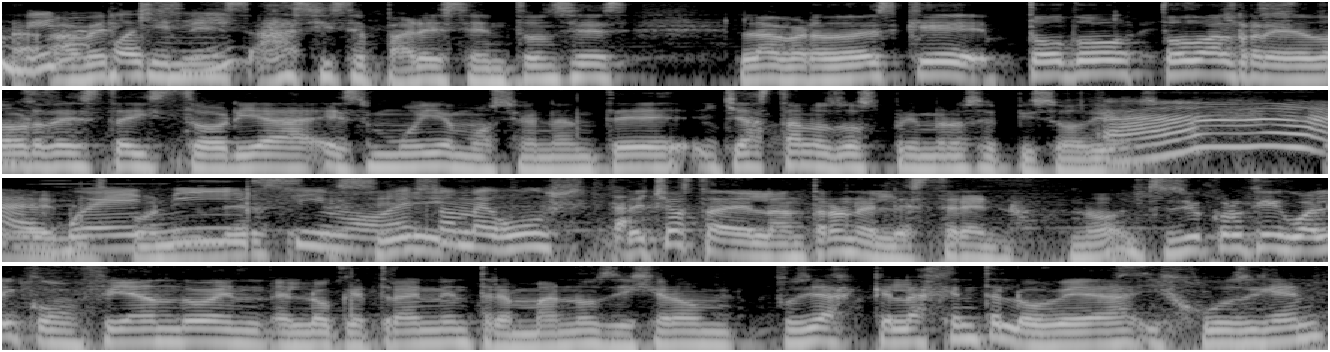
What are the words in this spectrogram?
mira, a ver pues quién sí. es. Ah, sí se parece. Entonces, la verdad es que todo, todo alrededor de esta historia es muy emocionante. Ya están los dos primeros episodios. Ah, eh, buenísimo, Sí. eso me gusta. De hecho, hasta adelantaron el estreno, ¿no? Entonces yo creo que igual y confiando en, en lo que traen entre manos, dijeron, pues ya, que la gente lo vea y juzguen.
